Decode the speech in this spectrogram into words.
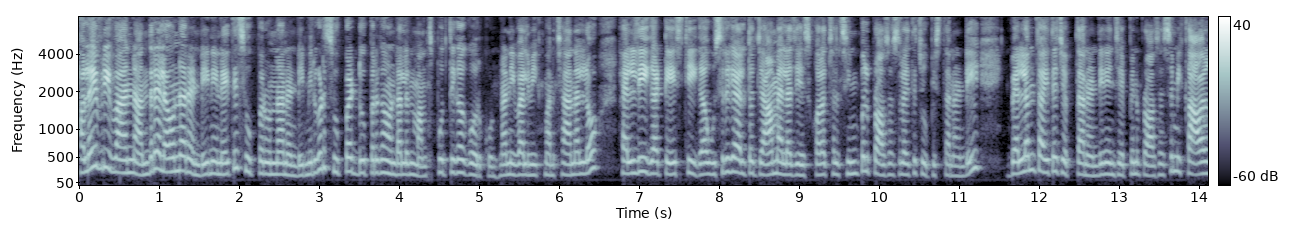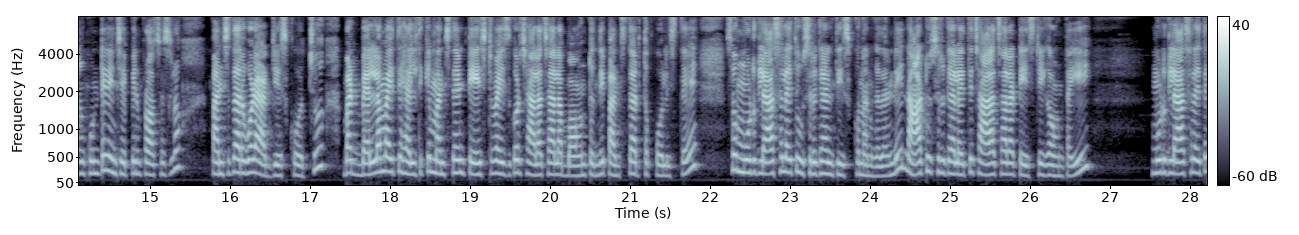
హలో ఎవ్రీవన్ అందరూ ఎలా ఉన్నారండి? నేనైతే సూపర్ ఉన్నానండి. మీరు కూడా సూపర్ డూపర్గా ఉండాలని మనస్ఫూర్తిగా కోరుకుంటున్నాను. ఇవాళ మీకు మన ఛానల్లో హెల్దీగా టేస్టీగా ఉసిరికాయలతో జామ్ ఎలా చేసుకోవాలో చాలా సింపుల్ ప్రాసెస్లో అయితే చూపిస్తానండి. బెల్లంతో అయితే చెప్తానండి. నేను చెప్పిన ప్రాసెస్ మీకు కావాలనుకుంటే నేను చెప్పిన ప్రాసెస్లో పంచదార కూడా యాడ్ చేసుకోవచ్చు. బట్ బెల్లం అయితే హెల్త్కి మంచిదని టేస్ట్ వైజ్ కూడా చాలా చాలా బాగుంటుంది పంచదారతో పోలిస్తే. సో మూడు గ్లాసులు అయితే ఉసిరికాయలు తీసుకున్నాను కదండి. నాటు ఉసిరికాయలు అయితే చాలా చాలా టేస్టీగా ఉంటాయి. మూడు గ్లాసులు అయితే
